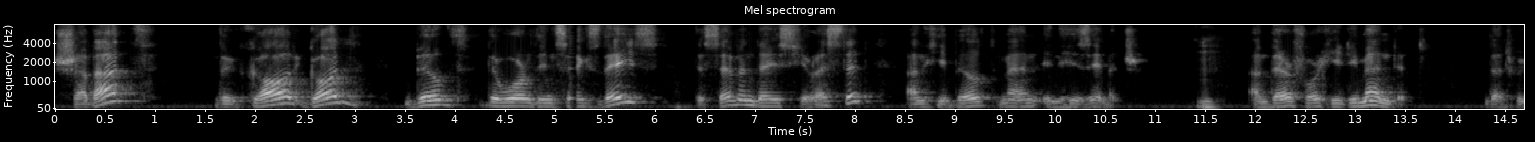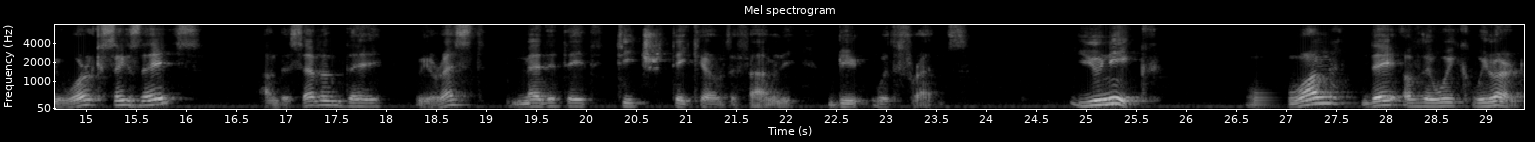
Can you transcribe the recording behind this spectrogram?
Shabbat, the God, God built the world in six days. The seven days he rested, and he built man in his image. Hmm. And therefore he demanded that we work six days, on the seventh day we rest, meditate, teach, take care of the family, be with friends. Unique. One day of the week we learn,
